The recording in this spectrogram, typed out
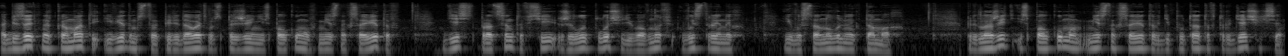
Обязать наркоматы и ведомства передавать в распоряжение исполкомов местных советов 10% всей жилой площади во вновь выстроенных и восстановленных домах. Предложить исполкомам местных советов депутатов трудящихся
